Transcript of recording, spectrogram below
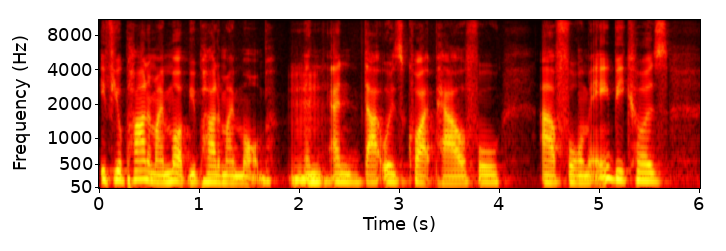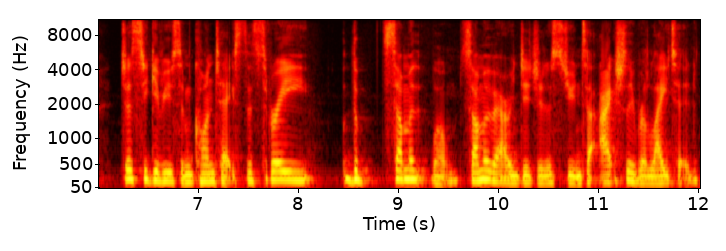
if you're part of my mob, you're part of my mob, and and that was quite powerful uh, for me because just to give you some context, the three the some of well some of our Indigenous students are actually related.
